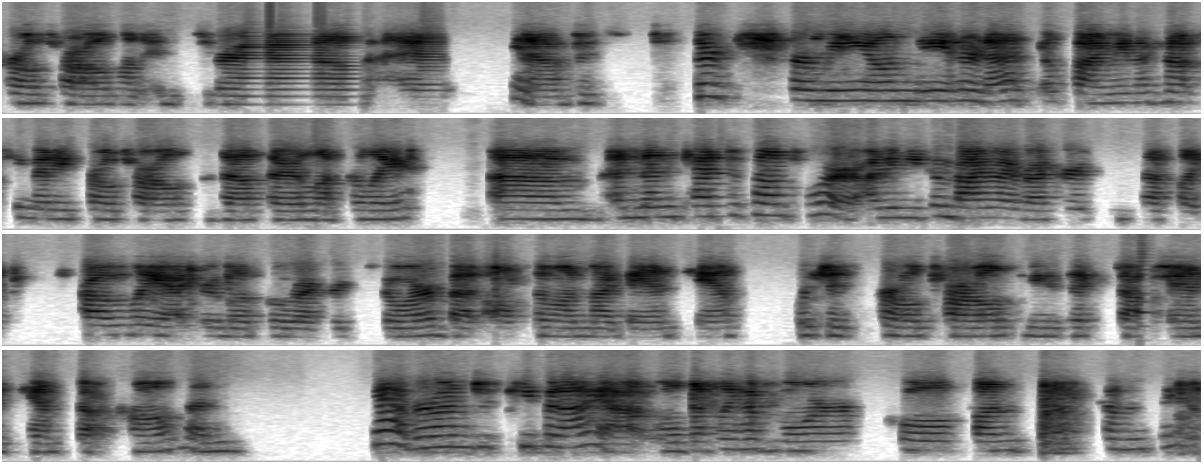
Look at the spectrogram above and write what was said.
Pearl Charles on Instagram, and you know, just search for me on the internet. You'll find me. There's not too many Pearl Charleses out there, luckily. Um, and then catch us on tour. I mean, you can buy my records and stuff like probably at your local record store, but also on my Bandcamp, which is pearlcharlesmusic.bandcamp.com. And yeah, everyone just keep an eye out. We'll definitely have more cool, fun stuff coming soon.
